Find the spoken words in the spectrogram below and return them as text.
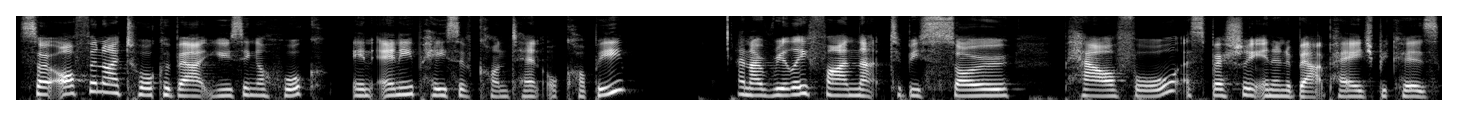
So often I talk about using a hook in any piece of content or copy. And I really find that to be so powerful, especially in an about page, because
